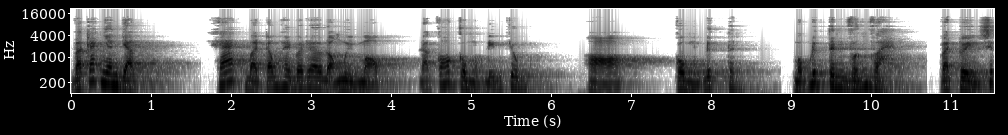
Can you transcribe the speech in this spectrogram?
và các nhân vật khác mà trong Hebrew đoạn 11 đã có cùng một điểm chung. Họ cùng đức tin, một đức tin vững vàng và truyền sức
